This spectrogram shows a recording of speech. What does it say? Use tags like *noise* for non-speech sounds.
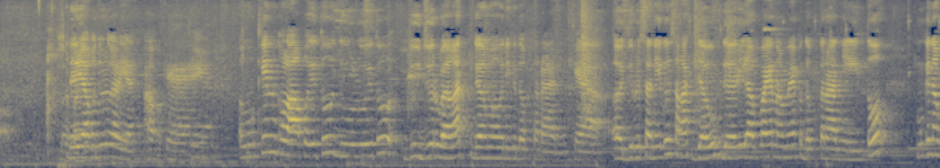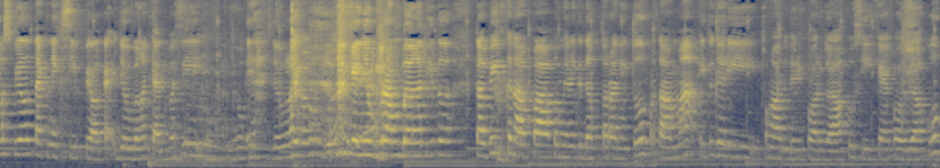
Dari aku dulu kali ya. Oke. Iya. Eh, Mungkin kalau aku itu dulu itu jujur banget gak mau di kedokteran. Kayak eh, jurusan itu sangat jauh dari apa yang namanya kedokteran. Yaitu mungkin aku spill teknik sipil. Kayak jauh banget kan, pasti jauh, ya jauh lah. *laughs* Kayak nyebrang banget gitu. Tapi kenapa aku milih kedokteran itu? Pertama itu dari pengaruh dari keluarga aku sih. Kayak keluarga aku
